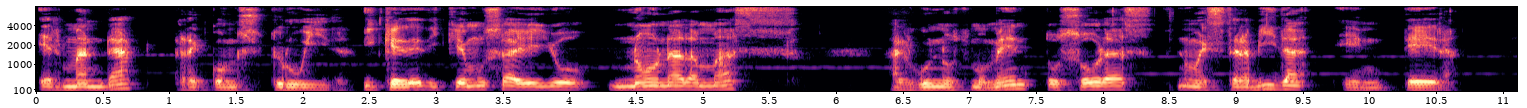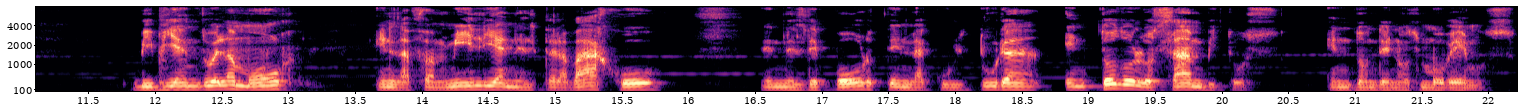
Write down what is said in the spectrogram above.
hermandad reconstruida. Y que dediquemos a ello no nada más algunos momentos, horas, nuestra vida entera, viviendo el amor en la familia, en el trabajo, en el deporte, en la cultura, en todos los ámbitos en donde nos movemos.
